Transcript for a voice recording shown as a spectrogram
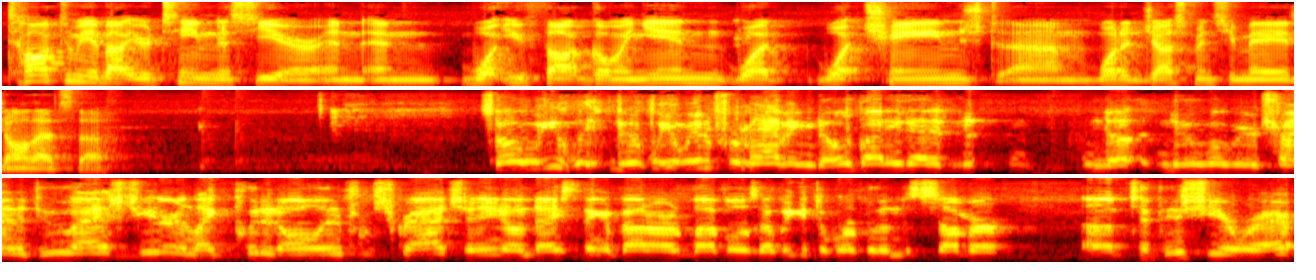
talk to me about your team this year and, and what you thought going in, what what changed, um, what adjustments you made, all that stuff. So we we we went from having nobody that knew what we were trying to do last year and like put it all in from scratch. And you know, nice thing about our level is that we get to work with them this summer. Um, to this year, where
